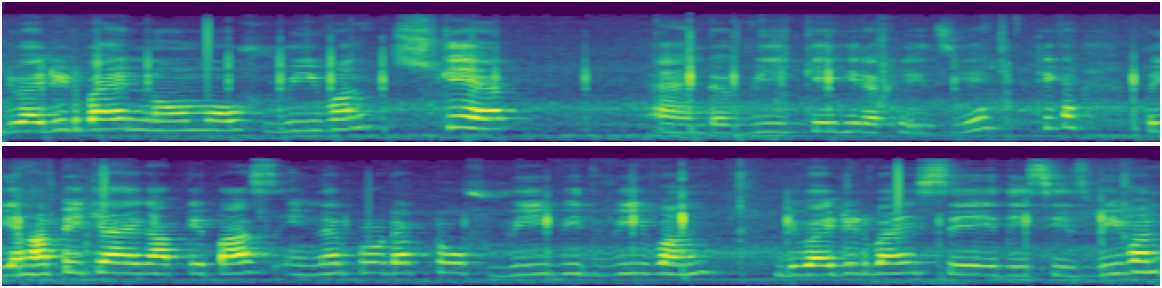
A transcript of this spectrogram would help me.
divided by नॉम of v one square and v के ही रख लीजिए, ठीक है? तो यहाँ पे क्या आएगा आपके पास? Inner product of v with v one divided by से this is v one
